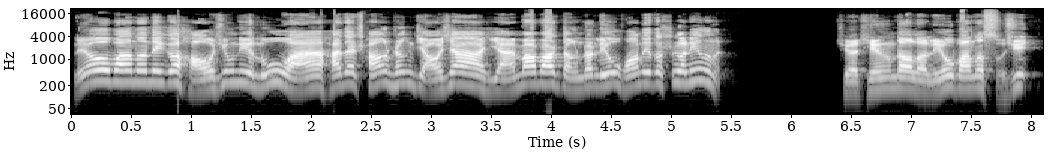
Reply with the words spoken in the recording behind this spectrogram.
刘邦的那个好兄弟卢绾还在长城脚下眼巴巴等着刘皇帝的赦令呢，却听到了刘邦的死讯。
